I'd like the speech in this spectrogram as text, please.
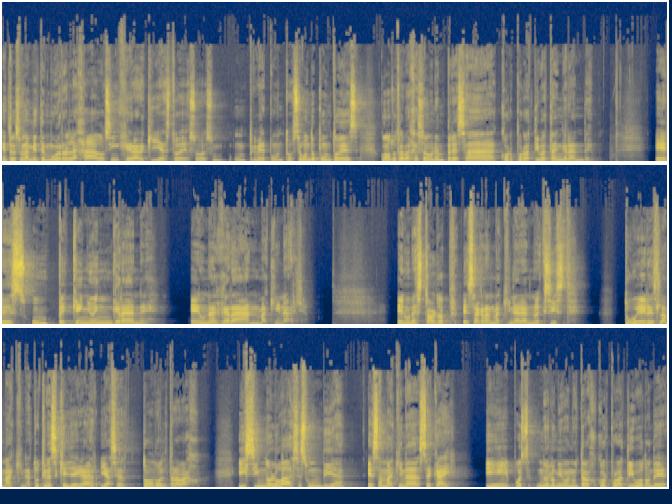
Entonces, un ambiente muy relajado, sin jerarquías, todo eso es un, un primer punto. Segundo punto es, cuando tú trabajas en una empresa corporativa tan grande, Eres un pequeño engrane en una gran maquinaria. En una startup esa gran maquinaria no existe. Tú eres la máquina, tú tienes que llegar y hacer todo el trabajo. Y si no lo haces un día, esa máquina se cae. Y pues no es lo mismo en un trabajo corporativo donde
